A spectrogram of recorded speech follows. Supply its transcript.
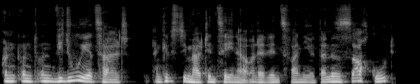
Und, und, und wie du jetzt halt, dann gibst du ihm halt den Zehner oder den Zwanni und dann ist es auch gut.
